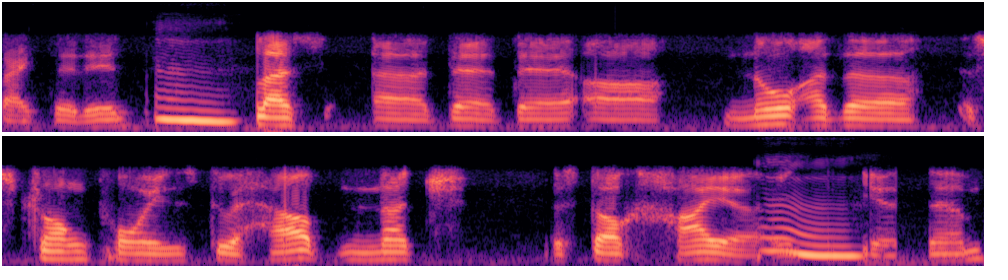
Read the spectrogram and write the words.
factored in. Mm. Plus, uh, there there are no other strong points to help nudge the stock higher in Mm. the term.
